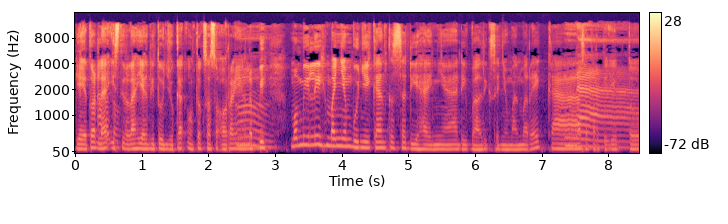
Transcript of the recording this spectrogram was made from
Yaitu adalah istilah yang ditunjukkan untuk seseorang yang lebih memilih menyembunyikan kesedihannya di balik senyuman mereka Nah. seperti itu.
